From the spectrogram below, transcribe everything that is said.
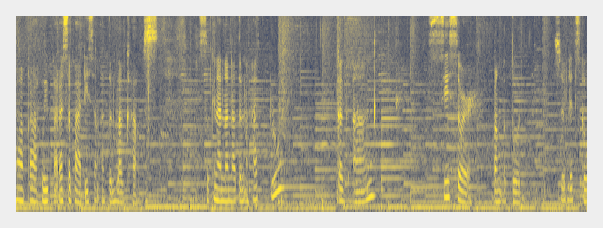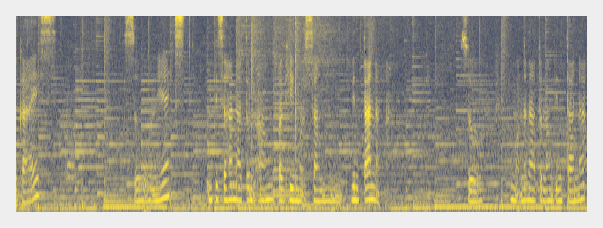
nga kahoy para sa body sang aton log house. So kinahanglan naton ang hot glue kag ang scissor pang utod. So, let's go guys. So, next, umpisahan natin ang paghimo sang bintana. So, himo na natin ang bintana.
